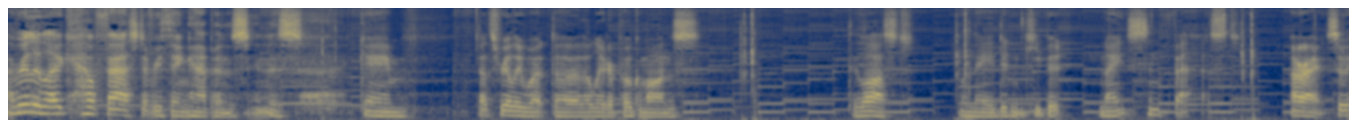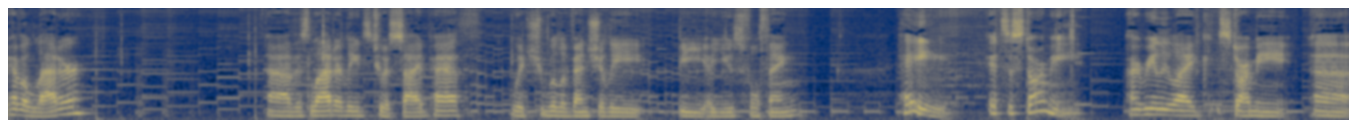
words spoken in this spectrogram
I really like how fast everything happens in this game. That's really what the, the later Pokemons they lost when they didn't keep it nice and fast. Alright, so we have a ladder uh, this ladder leads to a side path, which will eventually be a useful thing. Hey, it's a Starmie! I really like Starmie, uh,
